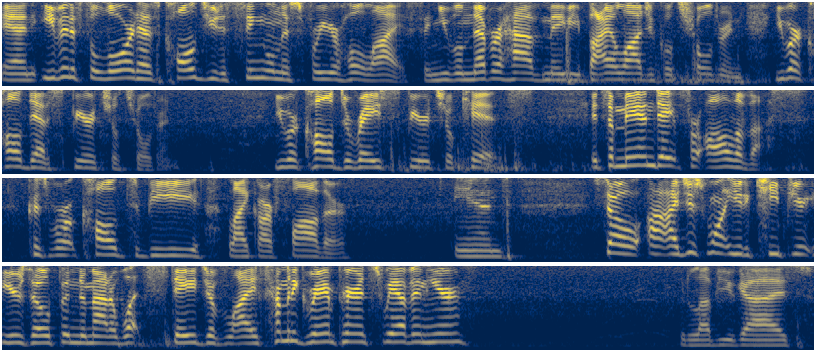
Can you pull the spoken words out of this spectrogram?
And even if the Lord has called you to singleness for your whole life and you will never have maybe biological children, you are called to have spiritual children. You are called to raise spiritual kids. It's a mandate for all of us because we're called to be like our Father. And so I just want you to keep your ears open no matter what stage of life. How many grandparents do we have in here? We love you guys.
